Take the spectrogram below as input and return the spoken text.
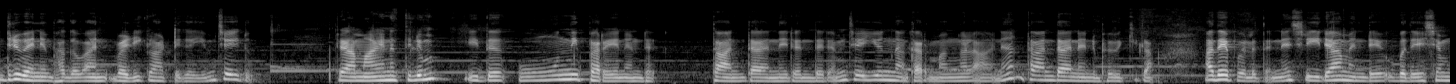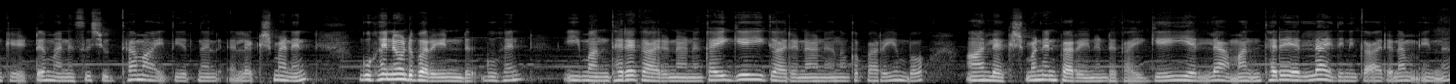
ധ്രുവന് ഭഗവാൻ വഴികാട്ടുകയും ചെയ്തു. രാമായണത്തിലും ഇത് ഊന്നി പറയുന്നുണ്ട് താൻ താൻ നിരന്തരം ചെയ്യുന്ന കർമ്മങ്ങളാണ് താൻ താൻ അനുഭവിക്കുക. അതേപോലെ തന്നെ ശ്രീരാമന്റെ ഉപദേശം കേട്ട് മനസ്സ് ശുദ്ധമായി തീർന്ന ലക്ഷ്മണൻ ഗുഹനോട് പറയുന്നുണ്ട് ഗുഹൻ ഈ മന്ധരകാരനാണ് കൈകേയികാരനാണ് എന്നൊക്കെ പറയുമ്പോൾ ആ ലക്ഷ്മണൻ പറയുന്നുണ്ട് കൈകേയിയല്ല മന്ധരയല്ല ഇതിന് കാരണം എന്ന്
